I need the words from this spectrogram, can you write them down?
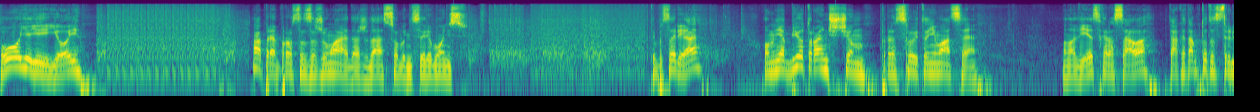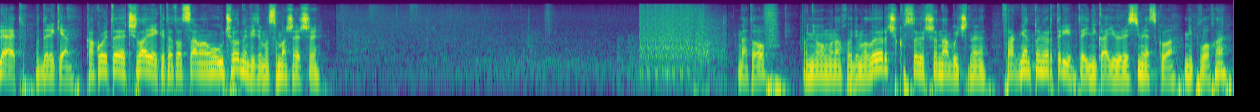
Ой-ой-ой-ой. А, прям просто зажимаю даже, да, особо не церемонись. Ты посмотри, а? Он меня бьет раньше, чем происходит анимация. Молодец, красава. Так, а там кто-то стреляет вдалеке. Какой-то человек. Это тот самый ученый, видимо, сумасшедший. Готов. У него мы находим ЛРочку совершенно обычную. Фрагмент номер три. Тайника Юрия Семецкого. Неплохо.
